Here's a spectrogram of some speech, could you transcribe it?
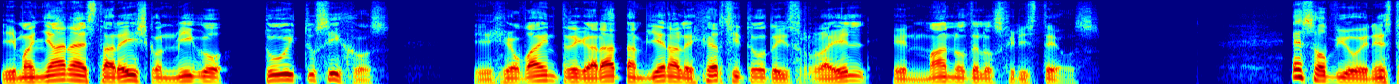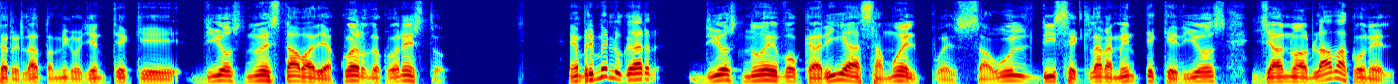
y mañana estaréis conmigo tú y tus hijos y Jehová entregará también al ejército de Israel en mano de los filisteos. Es obvio en este relato, amigo oyente, que Dios no estaba de acuerdo con esto. En primer lugar, Dios no evocaría a Samuel, pues Saúl dice claramente que Dios ya no hablaba con él.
